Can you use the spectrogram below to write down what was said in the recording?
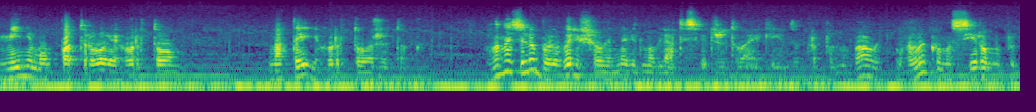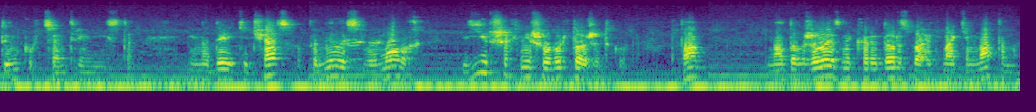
мінімум по троє гуртом, на те гуртожиток. Вони з Любою вирішили не відмовлятись від житла, яке їм запропонували, у великому сірому будинку в центрі міста, і на деякий час опинились в умовах гірших, ніж у гуртожитку. Там, на довжелезний коридор з багатьма кімнатами,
